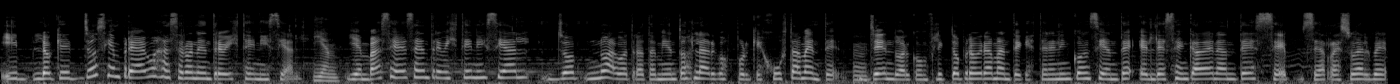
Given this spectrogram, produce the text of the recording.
Y lo que yo siempre hago es hacer una entrevista inicial. Bien. Y en base a esa entrevista inicial, yo no hago tratamientos largos porque justamente mm. yendo al conflicto programante que está en el inconsciente, el desencadenante se, se resuelve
